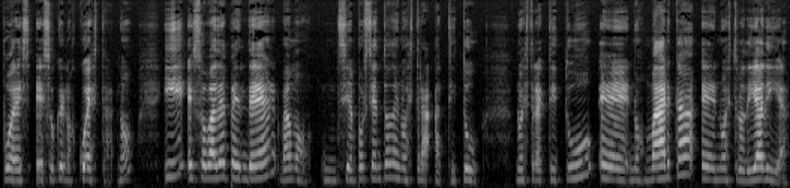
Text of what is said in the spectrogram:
pues eso que nos cuesta, ¿no? Y eso va a depender, vamos, 100% de nuestra actitud. Nuestra actitud eh, nos marca eh, nuestro día a día.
